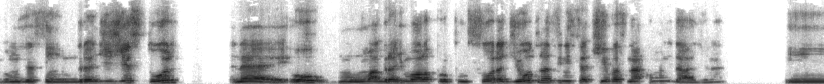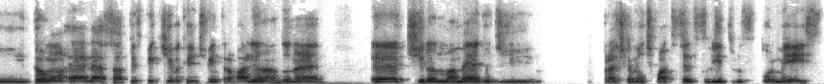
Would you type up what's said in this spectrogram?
vamos dizer assim, um grande gestor, né, ou uma grande mola propulsora de outras iniciativas na comunidade, né? E, então é nessa perspectiva que a gente vem trabalhando, né, é, tirando uma média de praticamente 400 litros por mês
